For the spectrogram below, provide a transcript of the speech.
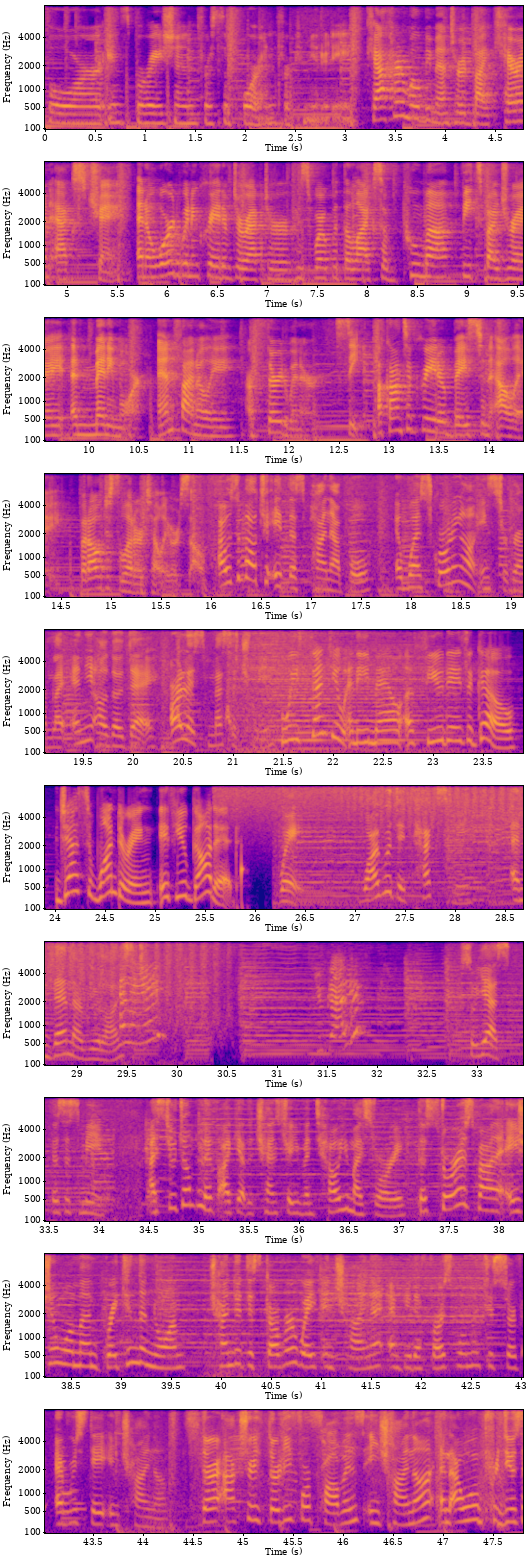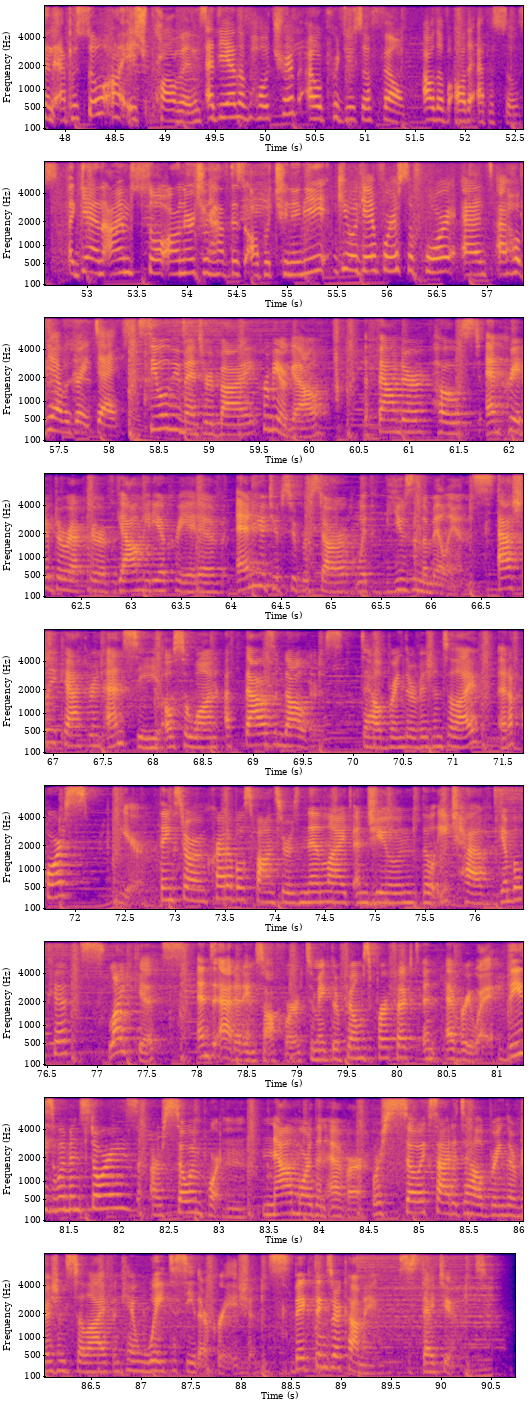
for inspiration, for support, and for community. Catherine will be mentored by Karen X. Cheng, an award-winning creative director who's worked with the likes of Puma, Beats by Dre, and many more. And finally, our third winner, C, a content creator based in LA, but I'll just let her tell you herself. I was about to eat this pineapple, and when scrolling on Instagram like any other day, Artlist messaged me. We sent you an email a few days ago, just wondering if you got it. Wait, why would they text me? And then I realized So yes, this is me. I still don't believe I get the chance to even tell you my story. The story is about an Asian woman breaking the norm, trying to discover wave in China and be the first woman to serve every state in China. There are actually 34 provinces in China, and I will produce an episode on each province. At the end of the whole trip, I will produce a film out of all the episodes. Again, I'm so honored to have this opportunity. Thank you again for your support, and I hope you have a great day. C will be mentored by Premier Gal, the founder, host, and creative director of Gal Media Creative and YouTube superstar with views in the millions. Ashley, Catherine, and C also won $1,000 to help bring their vision to life, and of course, gear. Thanks to our incredible sponsors Nanlite and Zhiyun, they'll each have gimbal kits, light kits, and editing software to make their films perfect in every way. These women's stories are so important, now more than ever. We're so excited to help bring their visions to life and can't wait to see their creations. Big things are coming, so stay tuned.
